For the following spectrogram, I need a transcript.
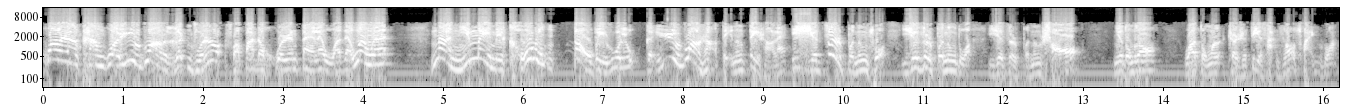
皇上看过御状，恩准了，说把这胡人带来，我再问问。那你妹妹口中倒背如流，跟玉状上得能对上来，一字不能错，一字不能多，一字不能少，你懂不懂？我懂了，这是第三条穿玉状，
